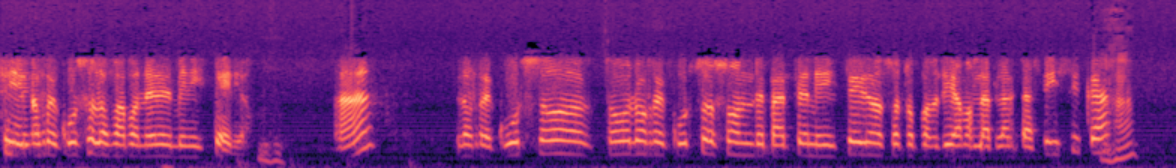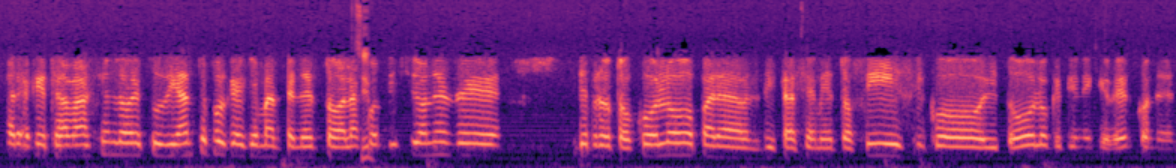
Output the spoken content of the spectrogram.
Sí, los recursos los va a poner el ministerio. ¿Ah? Los recursos, todos los recursos son de parte del ministerio. Nosotros pondríamos la planta física para que trabajen los estudiantes porque hay que mantener todas las condiciones de, de protocolo para el distanciamiento físico y todo lo que tiene que ver con el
